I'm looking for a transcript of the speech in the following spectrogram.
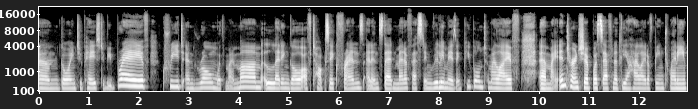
um, going to Pace to be brave, Crete and Rome with my mom, letting go of toxic friends and instead manifesting really amazing people into my life. Um, my internship was definitely a highlight of being 20.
